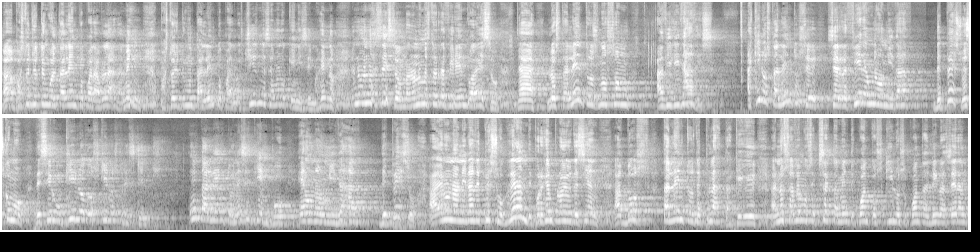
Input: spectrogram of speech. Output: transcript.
Ah, pastor, yo tengo el talento para hablar. Amén. Pastor, yo tengo un talento para los chismes, hermano, que ni se imagina. No, no es eso, hermano. No me estoy refiriendo a eso. Ah, los talentos no son habilidades. Aquí los talentos se, se refiere a una unidad de peso. Es como decir un kilo, dos kilos, tres kilos. Un talento en ese tiempo era una unidad de peso, ah, era una unidad de peso grande. Por ejemplo, ellos decían a dos talentos de plata, que ah, no sabemos exactamente cuántos kilos o cuántas libras eran,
